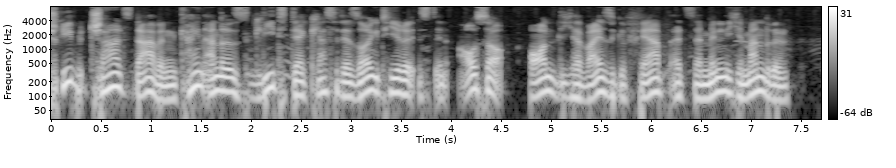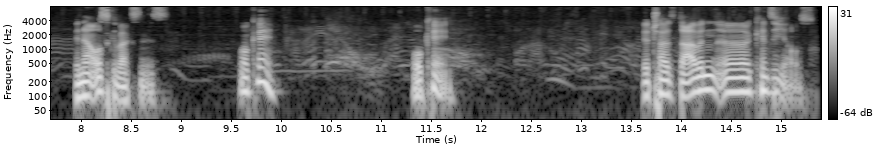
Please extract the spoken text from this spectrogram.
schrieb Charles Darwin, kein anderes Glied der Klasse der Säugetiere ist in außerordentlicher Weise gefärbt als der männliche Mandrill, wenn er ausgewachsen ist. Okay. Okay. Der Charles Darwin äh, kennt sich aus.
